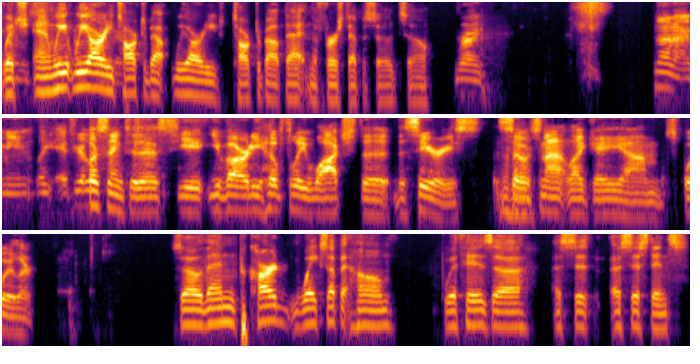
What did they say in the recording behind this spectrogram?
Which, and we we already talked about we already talked about that in the first episode. So Right. No, no. I mean, like, if you're listening to this, you you've already hopefully watched the the series, so Mhm. it's not like a um spoiler. so then Picard wakes up at home with his uh assi- assistants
